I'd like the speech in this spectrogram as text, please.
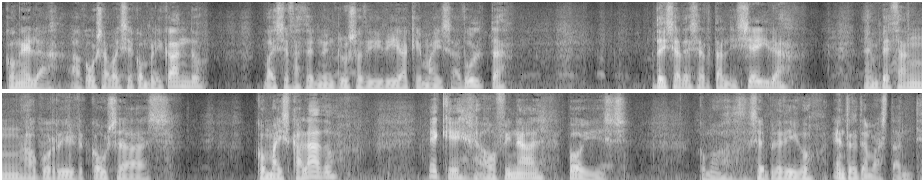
con ela, a cousa vaise complicando, vaise facendo incluso diría que máis adulta. Deixa de ser tan lixeira. Empezan a ocurrir cousas con máis calado. E que ao final pois como sempre digo entreten bastante.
